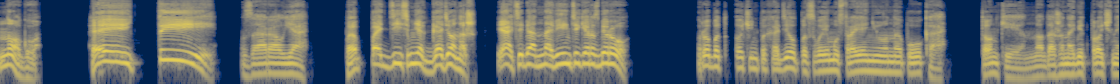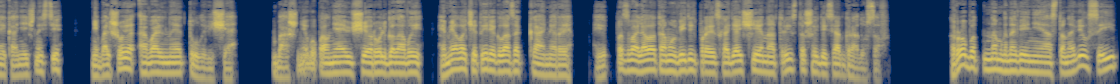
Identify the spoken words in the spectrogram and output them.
ногу. «Эй, ты!» — заорал я. «Попадись мне, гаденыш! Я тебя на винтике разберу!» Робот очень походил по своему строению на паука. Тонкие, но даже на вид прочные конечности, небольшое овальное туловище. Башня, выполняющая роль головы, имела четыре глаза камеры и позволяла там увидеть происходящее на 360 градусов. Робот на мгновение остановился и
